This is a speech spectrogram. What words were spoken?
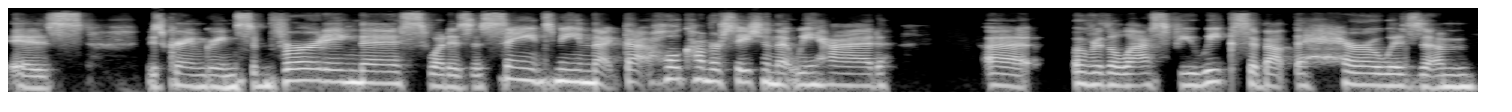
is is Graham Greene subverting this? What does a saint mean? That that whole conversation that we had uh, over the last few weeks about the heroism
